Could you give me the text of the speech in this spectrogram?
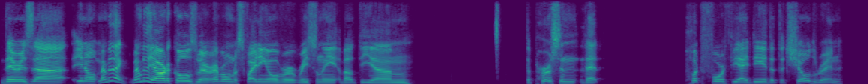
there is uh, you know, remember that remember the articles where everyone was fighting over recently about the um the person that put forth the idea that the children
